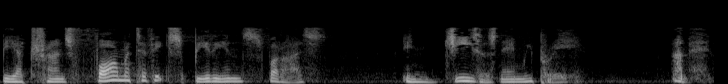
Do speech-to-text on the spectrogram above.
be a transformative experience for us. In Jesus' name we pray. Amen.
